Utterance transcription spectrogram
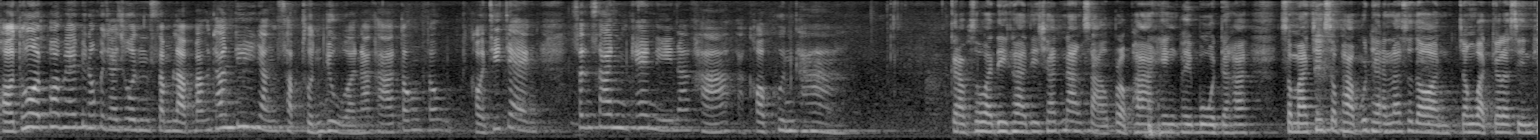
ขอโทษพ่อแม่พี่น้องประชาชนสำหรับบางท่านที่ยังสับสนอยู่นะคะ ต้องต้องขอชี้แจงสั้นๆ แค่นี้นะคะ ขอบคุณค่ะกลับสวัสดีค่ะดิฉันนางสาวประภาเฮงไพบูลย์นะคะ สมาชิกสภาผู้แทนราษฎร จังหวัดกาฬสินเข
